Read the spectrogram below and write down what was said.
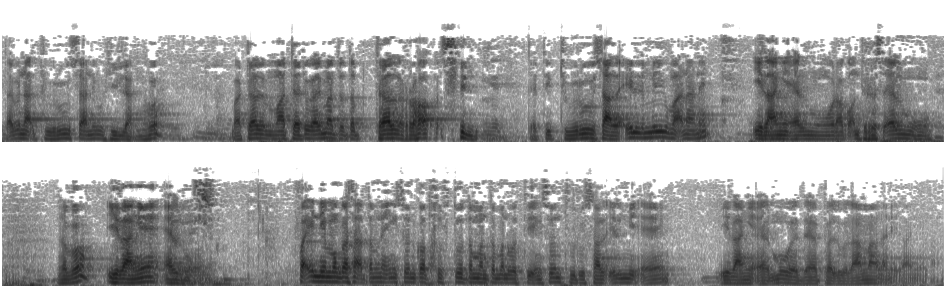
Tapi nak durusan itu hilang. Oh. Padahal itu kalimat tetap dal ro sin. Jadi durusal ilmi maknanya ilangi ilmu ora kok terus ilmu. Napa? Ilangi ilmu. Fa ini mongko saat temen ingsun kot khiftu teman-teman wedi ingsun durusal ilmi ing ilangi ilmu wa dzabal ulama lan ilangi ulama.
